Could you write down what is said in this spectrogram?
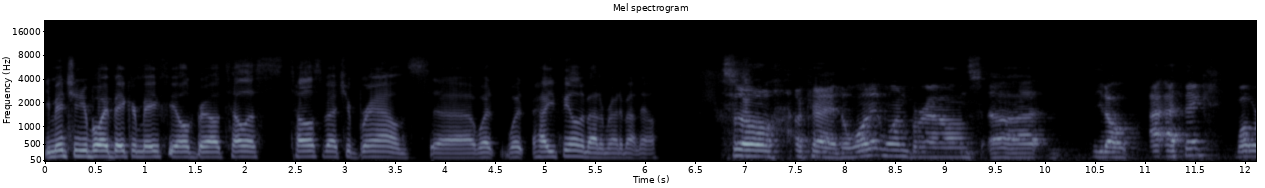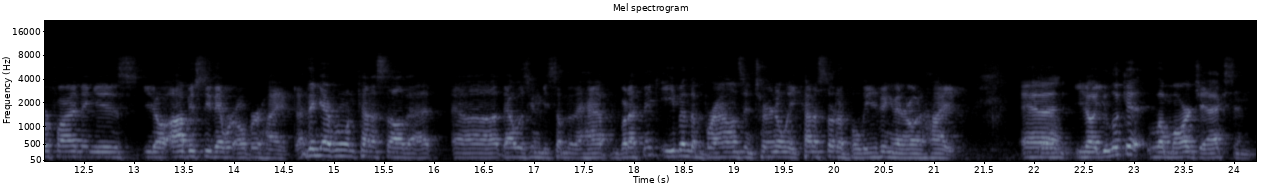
you mentioned your boy Baker Mayfield, bro. Tell us, tell us about your Browns. Uh, what, what, how you feeling about him right about now? So, okay, the one and one Browns. Uh, you know, I, I, think what we're finding is, you know, obviously they were overhyped. I think everyone kind of saw that uh, that was going to be something that happened. But I think even the Browns internally kind of started believing their own hype. And yeah. you know, you look at Lamar Jackson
